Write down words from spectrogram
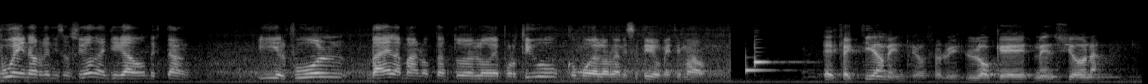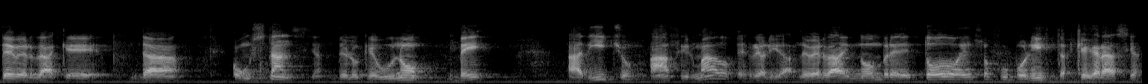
buena organización, han llegado a donde están y el fútbol va de la mano, tanto de lo deportivo como de lo organizativo, mi estimado. Efectivamente, José Luis, lo que menciona de verdad que da constancia de lo que uno ve, ha dicho, ha afirmado, es realidad. De verdad, en nombre de todos esos futbolistas que gracias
